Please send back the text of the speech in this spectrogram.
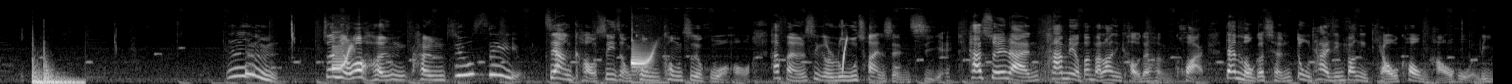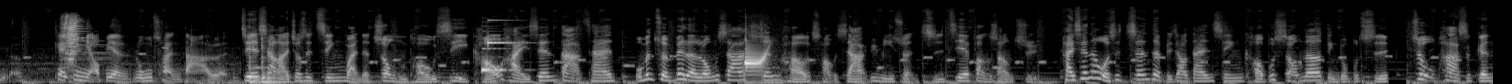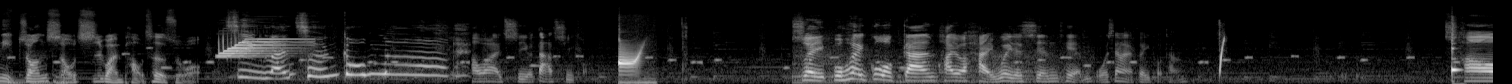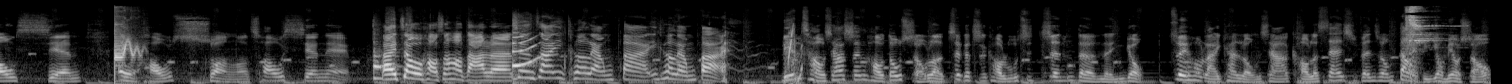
嗯，这牛肉很很 juicy。这样烤是一种控控制火候，它反而是一个撸串神器。哎，它虽然它没有办法让你烤得很快，但某个程度它已经帮你调控好火力了。可以一秒变撸串达人。接下来就是今晚的重头戏——烤海鲜大餐。我们准备了龙虾、生蚝、炒虾、玉米笋，直接放上去。海鲜呢，我是真的比较担心烤不熟呢，顶多不吃，就怕是跟你装熟，吃完跑厕所。竟然成功了！好，我来吃一个大吃一口。水不会过干，还有海味的鲜甜。我先来喝一口汤。超鲜，哎，好爽哦，超鲜哎！来叫我烤生蚝达人，现在一颗两百，一颗两百，连炒虾生蚝都熟了，这个纸烤炉是真的能用。最后来看龙虾，烤了三十分钟，到底有没有熟？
